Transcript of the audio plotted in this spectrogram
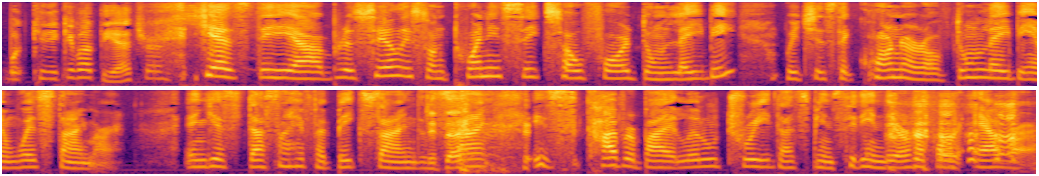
What can you give out the address? Yes, the uh, Brazil is on 2604 Dunlavy, which is the corner of Dunlavy and Westheimer. And yes, it doesn't have a big sign. The Did sign is covered by a little tree that's been sitting there forever.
